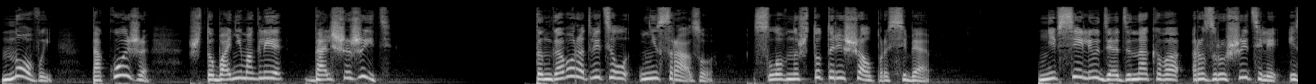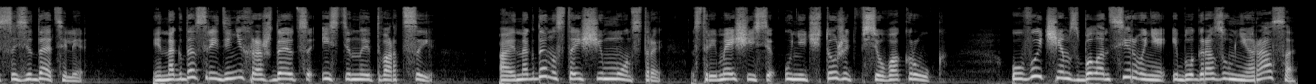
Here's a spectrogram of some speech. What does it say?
новый, такой же, чтобы они могли дальше жить? Танговор ответил не сразу, словно что-то решал про себя. Не все люди одинаково разрушители и созидатели. Иногда среди них рождаются истинные творцы, а иногда настоящие монстры, стремящиеся уничтожить все вокруг. Увы, чем сбалансированнее и благоразумнее раса,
